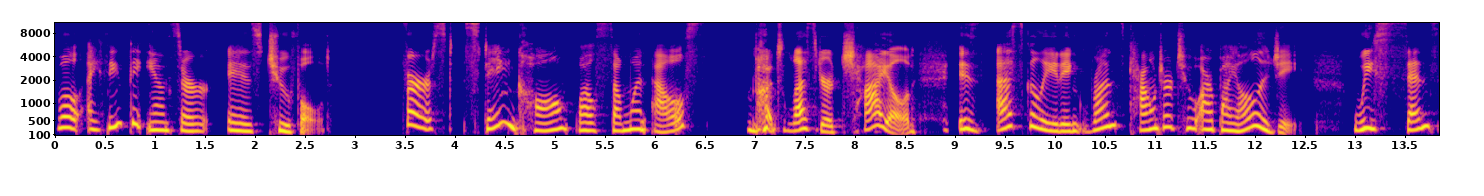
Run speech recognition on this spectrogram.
Well, I think the answer is twofold. First, staying calm while someone else much less your child, is escalating runs counter to our biology. We sense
